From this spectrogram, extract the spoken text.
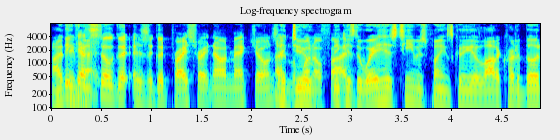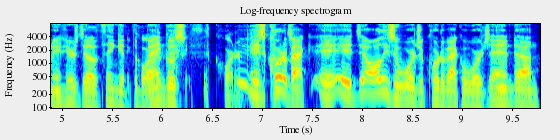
I think, Mac- that's still good is a good price right now on Mac Jones I do 105. because the way his team is playing is going to get a lot of credibility. And here's the other thing: if the, quarterback. Bengals, He's quarterback. he's quarterback. It, it- all these awards are quarterback awards. And um,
